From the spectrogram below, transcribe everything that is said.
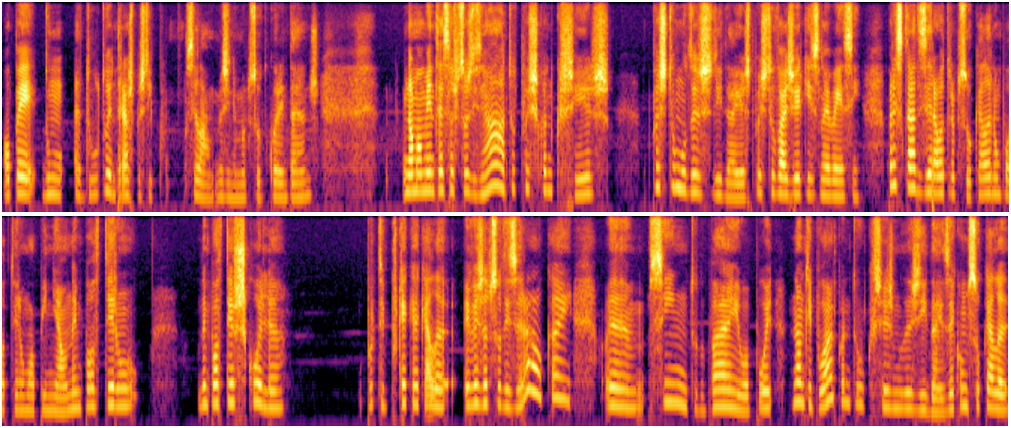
ao pé de um adulto, entre aspas, tipo, sei lá, imagina uma pessoa de 40 anos. Normalmente essas pessoas dizem: Ah, tu depois quando cresceres, depois tu mudas de ideias, depois tu vais ver que isso não é bem assim. Parece que está a dizer à outra pessoa que ela não pode ter uma opinião, nem pode ter um, nem pode ter escolha porque, tipo, porque é que aquela, em vez da pessoa dizer, ah, ok, um, sim, tudo bem, eu apoio, não, tipo, ah, quando tu cresces mudas de ideias, é como se o que ela,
